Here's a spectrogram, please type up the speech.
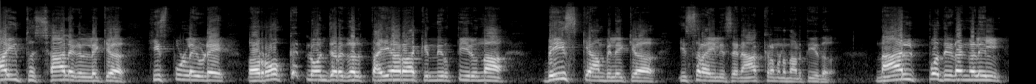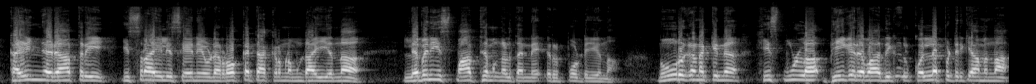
ആയുധശാലകളിലേക്ക് ഹിസ്ബുള്ളയുടെ റോക്കറ്റ് ലോഞ്ചറുകൾ തയ്യാറാക്കി നിർത്തിയിരുന്ന ബേസ് ക്യാമ്പിലേക്ക് ഇസ്രായേലി സേന ആക്രമണം നടത്തിയത്. നാൽപ്പതിടങ്ങളിൽ കഴിഞ്ഞ രാത്രി ഇസ്രായേലി സേനയുടെ റോക്കറ്റ് ആക്രമണം ഉണ്ടായി എന്ന് ലെബനീസ് മാധ്യമങ്ങൾ തന്നെ റിപ്പോർട്ട് ചെയ്യുന്ന നൂറുകണക്കിന് ഹിസ്ബുള്ള ഭീകരവാദികൾ കൊല്ലപ്പെട്ടിരിക്കാമെന്ന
